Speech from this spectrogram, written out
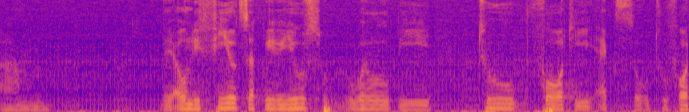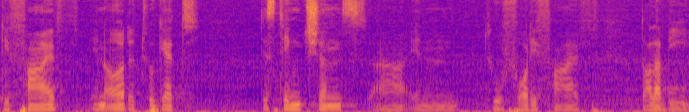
um, the only fields that we use will be 240x, or 245, in order to get distinctions uh, in 245 dollar $B.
